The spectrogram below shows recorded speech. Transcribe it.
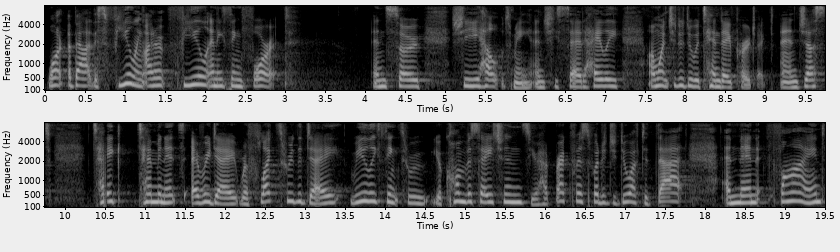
what about this feeling? I don't feel anything for it. And so she helped me and she said, Hailey, I want you to do a 10 day project and just take 10 minutes every day, reflect through the day, really think through your conversations. You had breakfast, what did you do after that? And then find,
